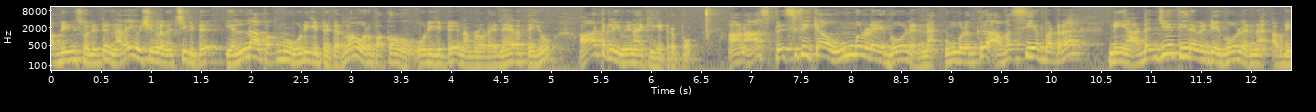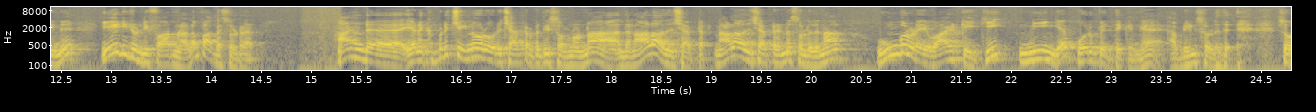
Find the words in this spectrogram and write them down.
அப்படின்னு சொல்லிட்டு நிறைய விஷயங்களை வச்சுக்கிட்டு எல்லா பக்கமும் ஓடிக்கிட்டு இருக்கிறலாம் ஒரு பக்கம் ஓடிக்கிட்டு நம்மளுடைய நேரத்தையும் ஆற்றலையும் வீணாக்கிக்கிட்டு இருப்போம். ஆனால் ஸ்பெசிஃபிக்காக உங்களுடைய கோல் என்ன? உங்களுக்கு அவசியப்படுற நீங்கள் அடைஞ்சே தீர வேண்டிய கோல் என்ன? அப்படின்னு எயிட்டி டுவெண்ட்டி ஃபார்முலாவில் பார்க்க சொல்கிறார் அண்ட் எனக்கு பிடிச்ச இன்னொரு ஒரு சாப்டர் பற்றி சொல்லணுன்னா அந்த நாலாவது சாப்டர் நாலாவது சாப்டர் என்ன சொல்லுதுன்னா உங்களுடைய வாழ்க்கைக்கு நீங்கள் பொறுப்பேற்றுக்குங்க அப்படின்னு சொல்லுது. ஸோ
